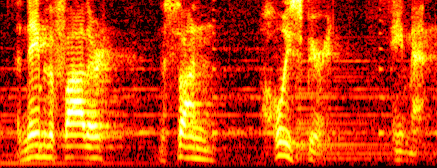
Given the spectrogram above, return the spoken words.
In the name of the Father, the Son, Holy Spirit. Amen.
